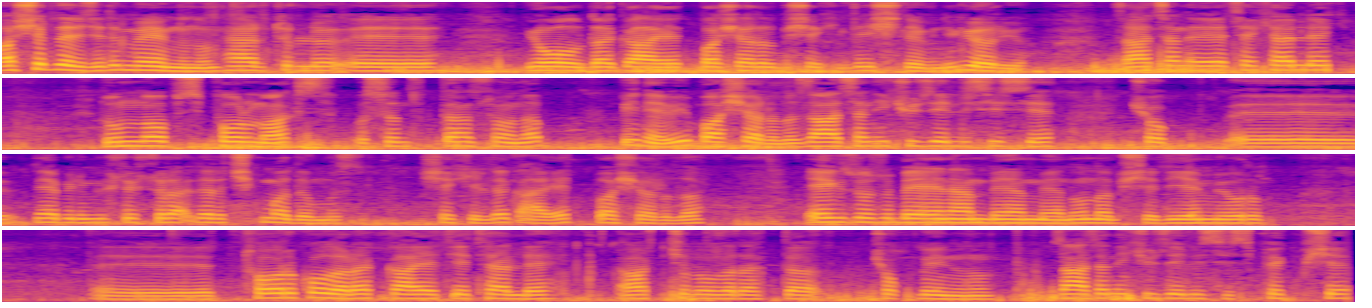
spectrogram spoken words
aşırı derecede memnunum. Her türlü e, yolda gayet başarılı bir şekilde işlevini görüyor. Zaten e, tekerlek Dunlop Sport Max ısındıktan sonra bir nevi başarılı. Zaten 250 cc çok e, ne bileyim yüksek süratlere çıkmadığımız şekilde gayet başarılı. Egzozu beğenen beğenmeyen ona bir şey diyemiyorum. E, tork olarak gayet yeterli. Artçıl olarak da çok memnunum. Zaten 250 cc pek bir şey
